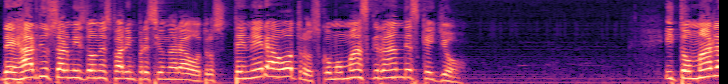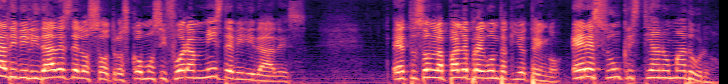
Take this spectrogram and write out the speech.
dejar de usar mis dones para impresionar a otros, tener a otros como más grandes que yo y tomar las debilidades de los otros como si fueran mis debilidades. Estas son la par de preguntas que yo tengo. ¿Eres un cristiano maduro?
